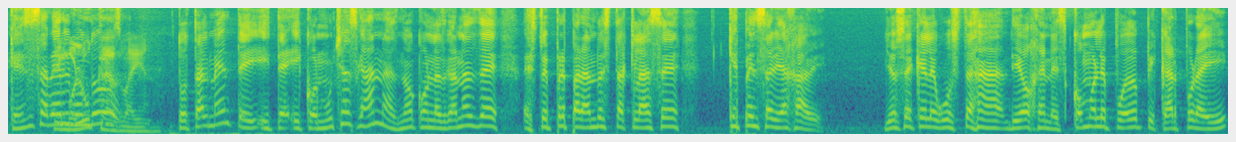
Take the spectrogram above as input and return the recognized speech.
que empiezas a claro, ver el mundo. vaya. Totalmente, y, te- y con muchas ganas, ¿no? Con las ganas de, estoy preparando esta clase, ¿qué pensaría Javi? Yo sé que le gusta Diógenes, ¿cómo le puedo picar por ahí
